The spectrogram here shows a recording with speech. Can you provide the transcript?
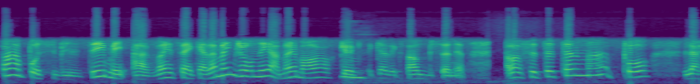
pas en possibilité, mais à 25 ans, la même journée, à même heure Mm. qu'Alexandre Bissonnette. Alors, c'était tellement pas la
